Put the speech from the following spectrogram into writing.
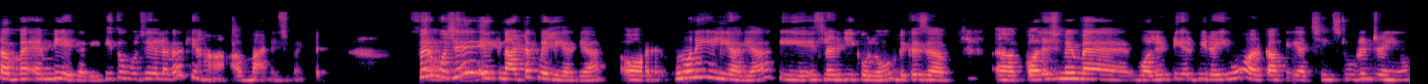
तब मैं एमबीए कर रही थी तो मुझे लगा कि हाँ अब मैनेजमेंट फिर मुझे एक नाटक में लिया गया और उन्होंने ही लिया गया कि इस लड़की को लो बिकॉज़ कॉलेज में मैं वॉलेंटियर भी रही हूँ और काफ़ी अच्छी स्टूडेंट रही हूँ।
